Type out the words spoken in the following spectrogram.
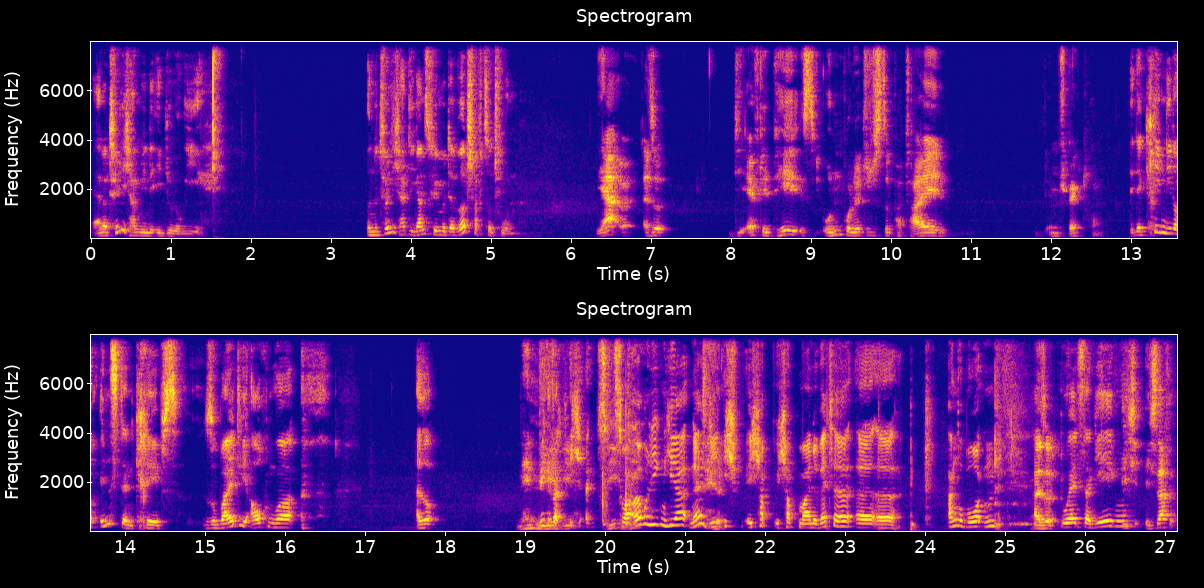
ja, natürlich haben die eine Ideologie. Und natürlich hat die ganz viel mit der Wirtschaft zu tun. Ja, also die FDP ist die unpolitischste Partei im Spektrum. Da kriegen die doch Instant-Krebs sobald die auch nur. Also. Nee, wie gesagt, ich, wie, zwei Euro liegen hier, ne? Die, ich ich habe ich hab meine Wette äh, äh, angeboten. Also. Du hältst dagegen. Ich, ich sage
